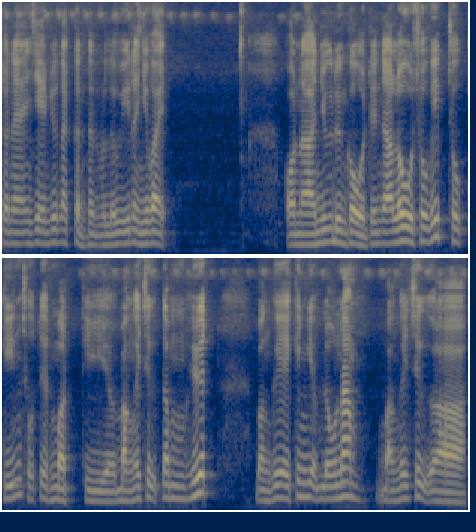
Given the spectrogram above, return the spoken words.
Cho nên anh chị em chúng ta cẩn thận và lưu ý là như vậy còn à, những đường cầu ở trên Zalo số VIP số kín số tuyệt mật thì à, bằng cái sự tâm huyết bằng cái kinh nghiệm lâu năm bằng cái sự à,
